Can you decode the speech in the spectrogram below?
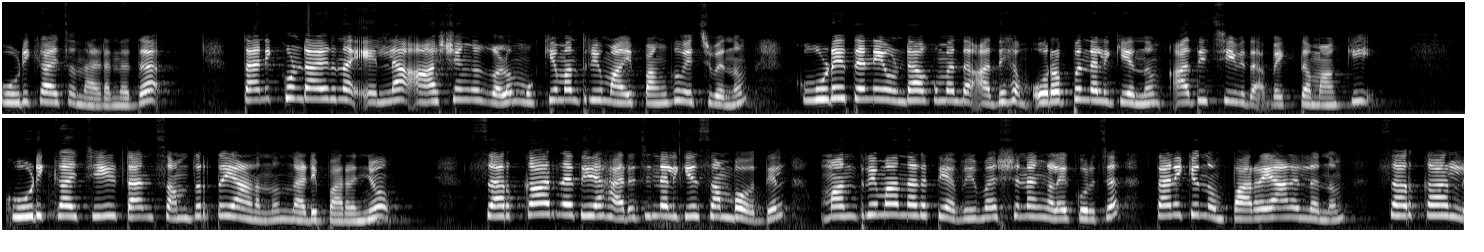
കൂടിക്കാഴ്ച നടന്നത്. തനിക്കുണ്ടായിരുന്ന എല്ലാ ആശങ്കകളും മുഖ്യമന്ത്രിയുമായി പങ്കുവച്ചുവെന്നും കൂടെ തന്നെ ഉണ്ടാകുമെന്ന് അദ്ദേഹം ഉറപ്പ് നൽകിയെന്നും അതിജീവിത വ്യക്തമാക്കി. കൂടിക്കാഴ്ചയിൽ താൻ സംതൃപ്തയാണെന്നും നടി പറഞ്ഞു. സർക്കാരിനെതിരെ ഹർജി നൽകിയ സംഭവത്തിൽ മന്ത്രിമാർ നടത്തിയ വിമർശനങ്ങളെക്കുറിച്ച് തനിക്കൊന്നും പറയാനില്ലെന്നും സർക്കാരിൽ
